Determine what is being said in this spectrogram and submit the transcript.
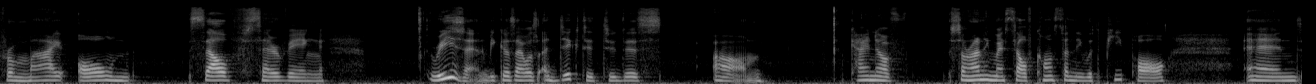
from my own self-serving reason because i was addicted to this um, kind of surrounding myself constantly with people and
